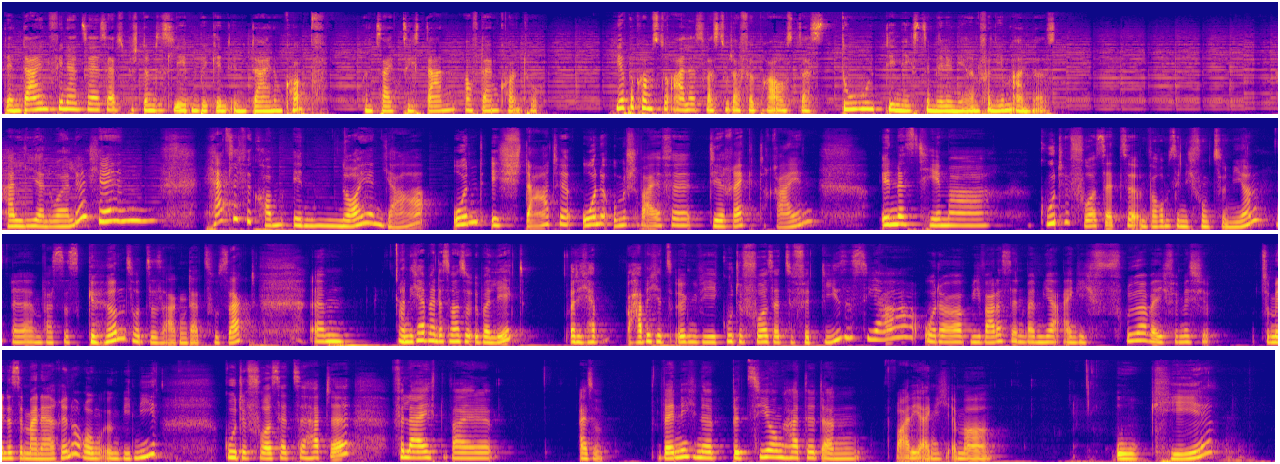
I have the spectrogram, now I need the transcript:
Denn dein finanziell selbstbestimmtes Leben beginnt in deinem Kopf und zeigt sich dann auf deinem Konto. Hier bekommst du alles, was du dafür brauchst, dass du die nächste Millionärin von nebenan wirst. Hallihallo, Hallöchen! Herzlich willkommen im neuen Jahr und ich starte ohne Umschweife direkt rein in das Thema gute Vorsätze und warum sie nicht funktionieren, äh, was das Gehirn sozusagen dazu sagt. Ähm, und ich habe mir das mal so überlegt, und ich habe habe ich jetzt irgendwie gute Vorsätze für dieses Jahr oder wie war das denn bei mir eigentlich früher, weil ich für mich zumindest in meiner Erinnerung irgendwie nie gute Vorsätze hatte. Vielleicht weil, also wenn ich eine Beziehung hatte, dann war die eigentlich immer okay.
